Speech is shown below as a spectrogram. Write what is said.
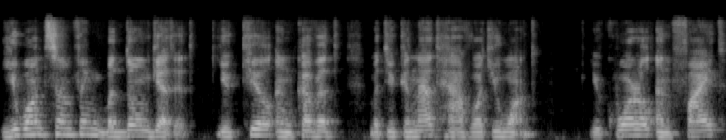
You want something, but don't get it. You kill and covet, but you cannot have what you want. You quarrel and fight.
